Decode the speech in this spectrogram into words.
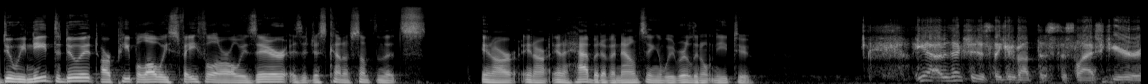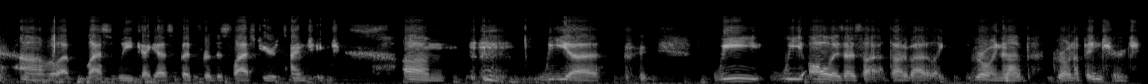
Do we need to do it? Are people always faithful? Are always there? Is it just kind of something that's in our in our in a habit of announcing, and we really don't need to? Yeah, I was actually just thinking about this this last year, well, last week, I guess, but for this last year's time change, um, we uh, we we always I thought, thought about it like growing up, growing up in church.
